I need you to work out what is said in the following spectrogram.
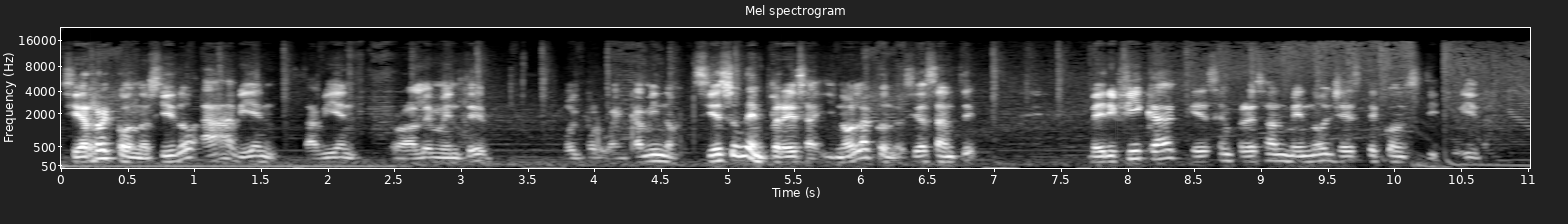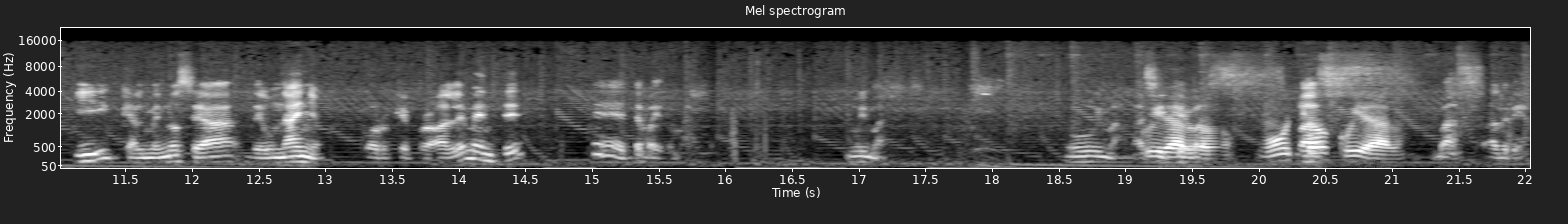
Si es reconocido, ah, bien, está bien, probablemente voy por buen camino. Si es una empresa y no la conocías antes, verifica que esa empresa al menos ya esté constituida y que al menos sea de un año, porque probablemente eh, te va a ir mal. Muy mal. Muy mal. Así que Cuidado, vas, mucho vas. cuidado. vas, Adrián.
